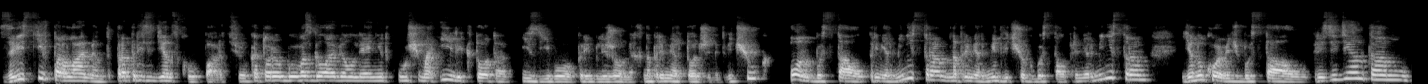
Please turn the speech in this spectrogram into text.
завести в парламент пропрезидентскую партию, которую бы возглавил Леонид Кучма или кто-то из его приближенных, например, тот же Медведчук, он бы стал премьер-министром, например, Медведчук бы стал премьер-министром, Янукович бы стал президентом,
